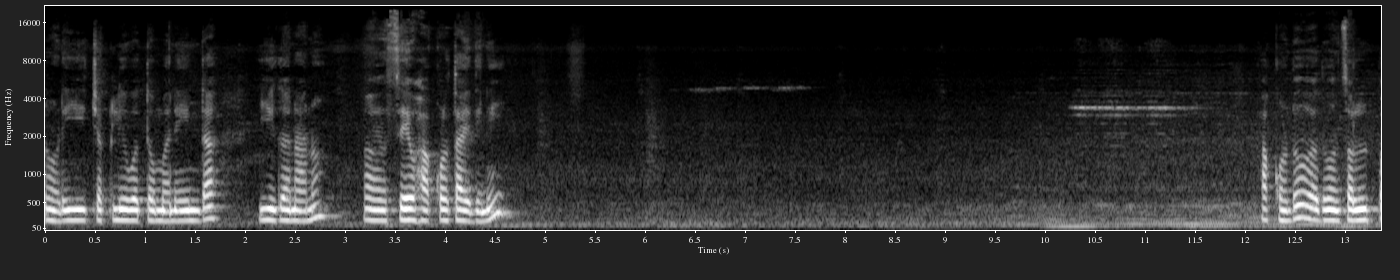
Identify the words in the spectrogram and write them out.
ನೋಡಿ ಈ ಚಕ್ಲಿ ಒತ್ತೋ ಮನೆಯಿಂದ ಈಗ ನಾನು ಸೇವ್ ಹಾಕ್ಕೊಳ್ತಾ ಇದ್ದೀನಿ. ಹಾಕ್ಕೊಂಡು ಅದು ಒಂದು ಸ್ವಲ್ಪ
